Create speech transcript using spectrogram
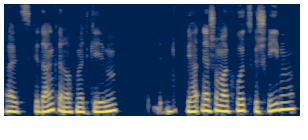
als Gedanke noch mitgeben. Wir hatten ja schon mal kurz geschrieben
